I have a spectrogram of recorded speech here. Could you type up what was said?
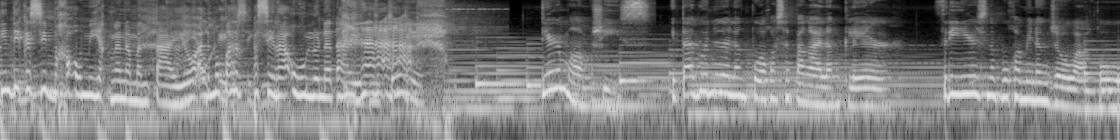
Hindi kasi baka umiyak na naman tayo. Ay, Alam mo, okay, pa, sige. pasira ulo na tayo dito eh. Dear Momshies, itago niyo na lang po ako sa pangalang Claire. Three years na po kami ng jowa ko.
